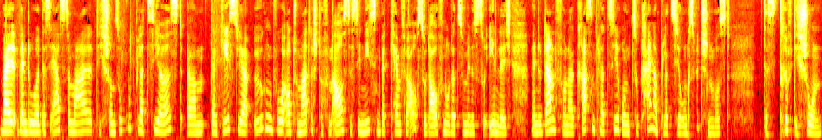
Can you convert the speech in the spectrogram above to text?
Weil wenn du das erste Mal dich schon so gut platzierst, ähm, dann gehst du ja irgendwo automatisch davon aus, dass die nächsten Wettkämpfe auch so laufen oder zumindest so ähnlich. Wenn du dann von einer krassen Platzierung zu keiner Platzierung switchen musst, das trifft dich schon.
